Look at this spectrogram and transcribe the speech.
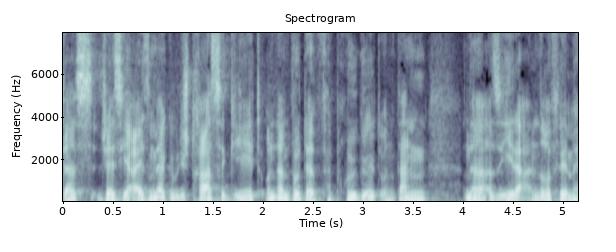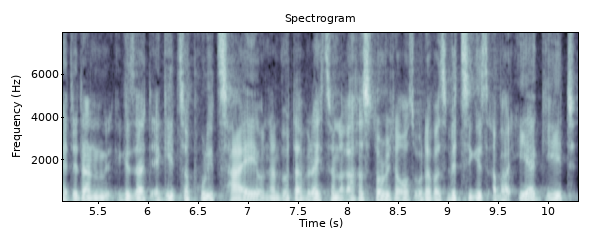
dass Jesse Eisenberg über die Straße geht und dann wird er verprügelt und dann, ne, also jeder andere Film hätte dann gesagt, er geht zur Polizei und dann wird da vielleicht so eine Rachestory daraus oder was Witziges, aber er geht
